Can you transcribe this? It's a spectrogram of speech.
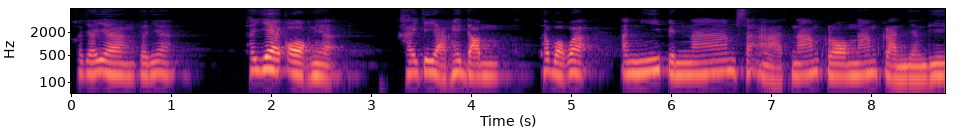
เข้าใจยังตอนเนี้ยถ้าแยกออกเนี่ย ใครจะอยากให้ดำถ้าบอกว่าอันนี้เป็นน้ำสะอาดน้ำกรองน้ำกลั่นอย่างดี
